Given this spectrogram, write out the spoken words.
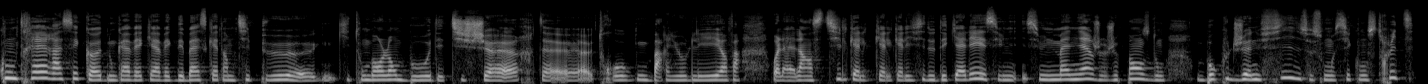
contraire à ses codes, donc avec, avec des baskets un petit peu euh, qui tombent en lambeaux, des t-shirts euh, trop bariolés. Enfin, voilà, elle a un style qu'elle qualifie de décalé. C'est une, une, manière, je, pense, dont beaucoup de jeunes filles se sont aussi construites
